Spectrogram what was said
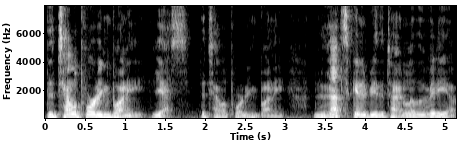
The teleporting bunny. Yes, the teleporting bunny. That's going to be the title of the video.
